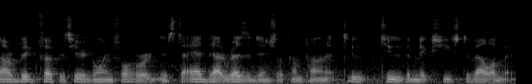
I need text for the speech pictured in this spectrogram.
our big focus here going forward is to add that residential component to to the mixed use development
